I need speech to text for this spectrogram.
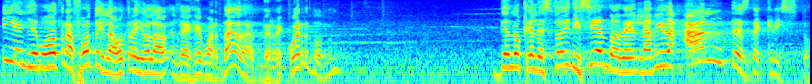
Y él llevó otra foto y la otra yo la dejé guardada de recuerdo, ¿no? de lo que le estoy diciendo, de la vida antes de Cristo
